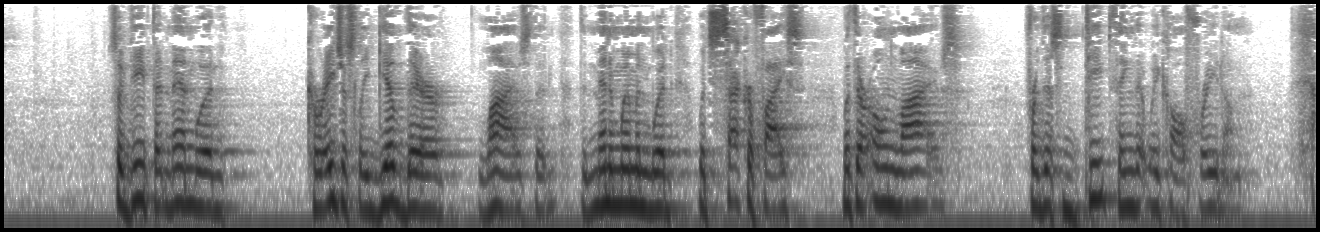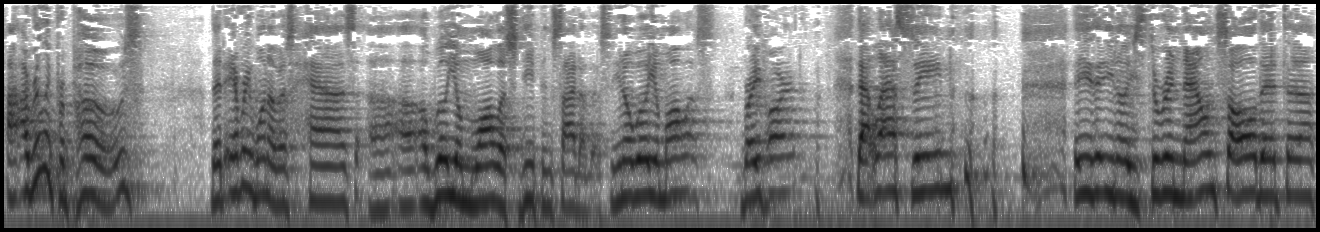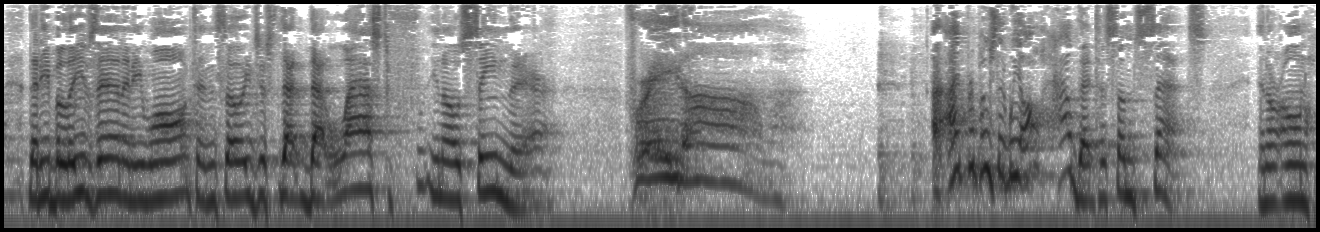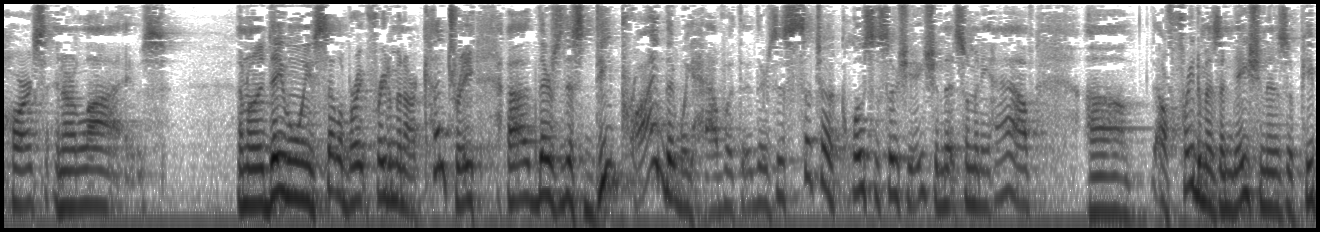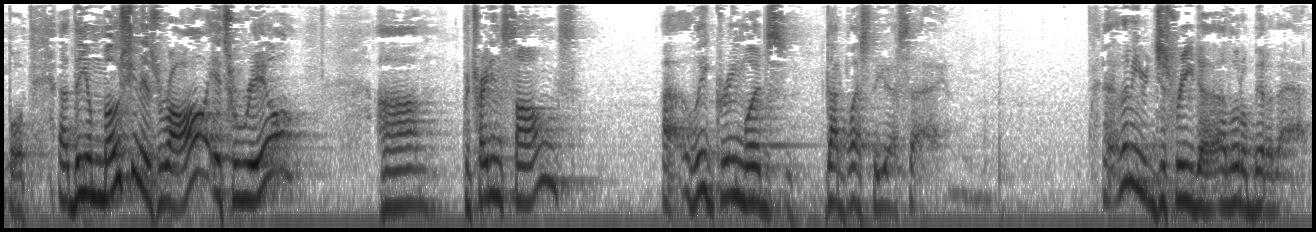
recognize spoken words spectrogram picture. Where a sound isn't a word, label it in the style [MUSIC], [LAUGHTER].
so deep that men would courageously give their lives, that, that men and women would, would sacrifice with their own lives for this deep thing that we call freedom. I, I really propose that every one of us has a, a William Wallace deep inside of us. You know William Wallace? Braveheart? [LAUGHS] That last scene? [LAUGHS] You know, he's to renounce all that, uh, that he believes in and he won't. And so he just, that, that last, you know, scene there. Freedom! I, I propose that we all have that to some sense in our own hearts and our lives. And on a day when we celebrate freedom in our country, uh, there's this deep pride that we have with it. There's this such a close association that so many have uh, our freedom as a nation, as a people. Uh, the emotion is raw. It's real. Um, portrayed in songs. Uh, Lee Greenwood's "God Bless the USA." Uh, let me just read a, a little bit of that.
